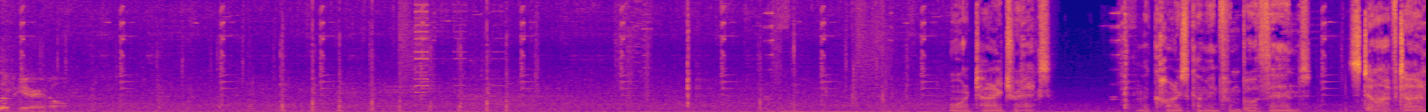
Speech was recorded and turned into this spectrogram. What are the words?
Up here at all. More tire tracks. The cars come in from both ends. Still have time.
